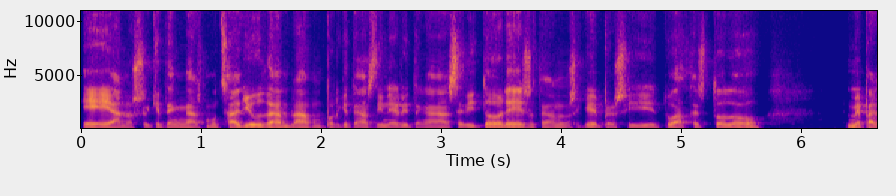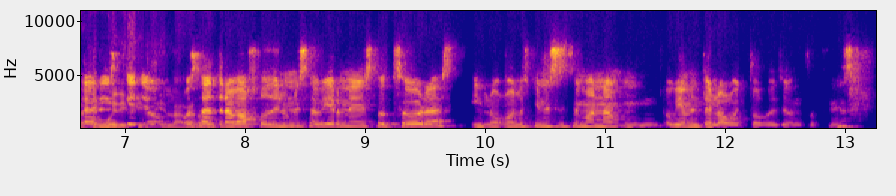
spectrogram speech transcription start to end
Eh, a no ser que tengas mucha ayuda, en plan, porque tengas dinero y tengas editores o tengas no sé qué, pero si tú haces todo, me parece muy difícil. o sea, trabajo de lunes a viernes ocho horas y luego los fines de semana, mm, obviamente lo hago todo yo, entonces.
